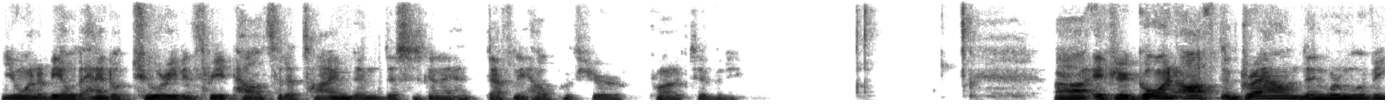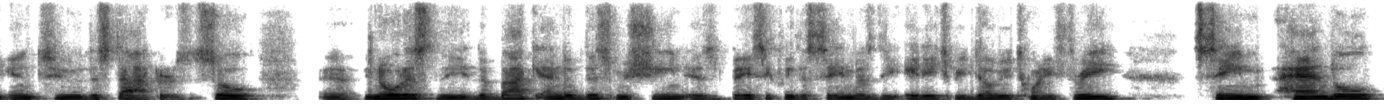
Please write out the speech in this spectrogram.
you want to be able to handle two or even three pallets at a time. Then this is going to definitely help with your productivity. Uh, if you're going off the ground, then we're moving into the stackers. So if you notice the, the back end of this machine is basically the same as the 8HBW23, same handle,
